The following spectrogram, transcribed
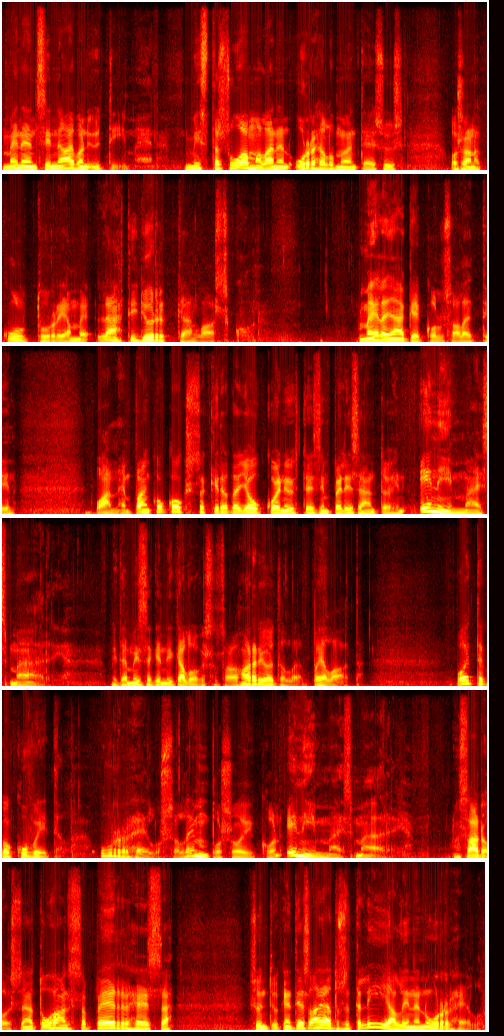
Menen sinne aivan ytimeen. Mistä suomalainen urheilumyönteisyys osana kulttuuriamme lähti jyrkkään laskuun. Meillä jääkiekkoulussa alettiin vanhempain kokouksessa kirjata joukkueen yhteisiin pelisääntöihin enimmäismääriä, mitä missäkin ikäluokassa saa harjoitella ja pelata. Voitteko kuvitella urheilussa lemposoikoon enimmäismääriä? sadoissa ja tuhansissa perheissä syntyy kenties ajatus, että liiallinen urheilu,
